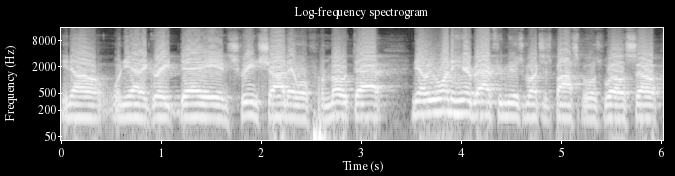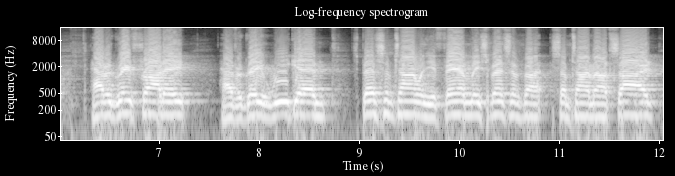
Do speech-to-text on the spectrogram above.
you know, when you had a great day and screenshot it. And we'll promote that. You know, we want to hear back from you as much as possible as well. So have a great Friday. Have a great weekend. Spend some time with your family. Spend some, some time outside,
